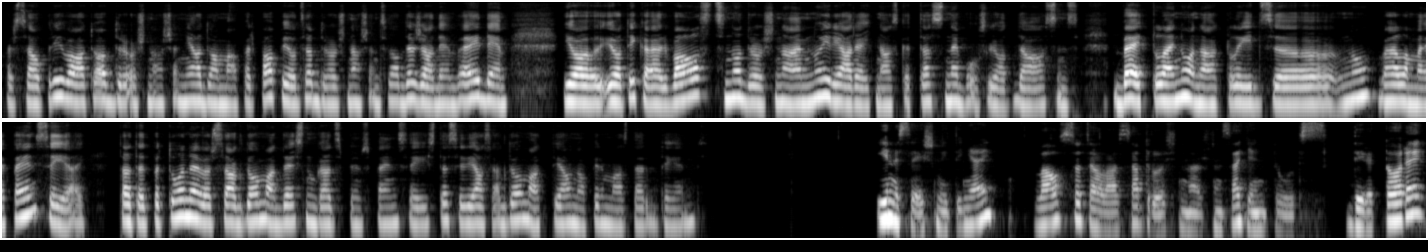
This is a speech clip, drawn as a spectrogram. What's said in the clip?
par savu privātu apdrošināšanu, jādomā par papildus apdrošināšanas vēl dažādiem veidiem, jo, jo tikai ar valsts nodrošinājumu nu, ir jārēķinās, ka tas nebūs ļoti dāsns. Bet, lai nonāktu līdz uh, nu, vēlamai pensijai, Tātad par to nevar sākt domāt desmit gadus pirms pensijas. Tas ir jāsāk domāt jau no pirmās darba dienas. Inesē Šmitiņai, Valsts sociālās apdrošināšanas aģentūras direktorei,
